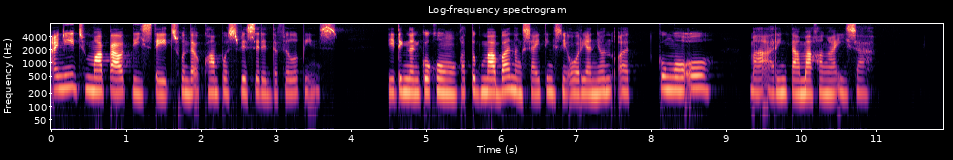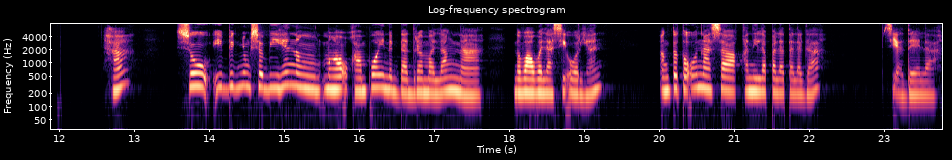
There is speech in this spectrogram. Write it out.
I need to map out these states when the Ocampos visited the Philippines. Titignan ko kung katugma ba ng sightings ni Orion yon at kung oo, maaaring tama ka nga isa. Ha? So, ibig niyong sabihin ng mga Ocampo ay nagdadrama lang na nawawala si Orion? Ang totoo nasa kanila pala talaga? Si Adela.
